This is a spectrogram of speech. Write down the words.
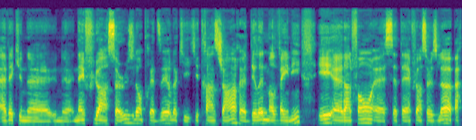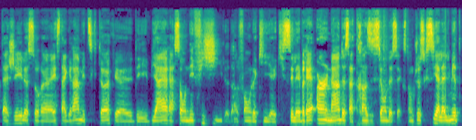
avec une, une, une, influenceuse, là, on pourrait dire, là, qui, qui est transgenre, euh, Dylan Mulvaney. Et euh, dans le fond, cette influenceuse-là a partagé là, sur Instagram et TikTok des bières à son effigie, là, dans le fond, là, qui, qui célébrait un an de sa transition de sexe. Donc jusqu'ici, à la limite,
